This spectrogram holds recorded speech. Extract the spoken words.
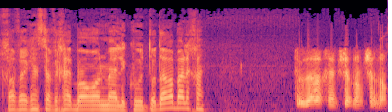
חבר הכנסת אביחי בוארון מהליכוד, תודה רבה לך. תודה לכם, שלום שלום.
